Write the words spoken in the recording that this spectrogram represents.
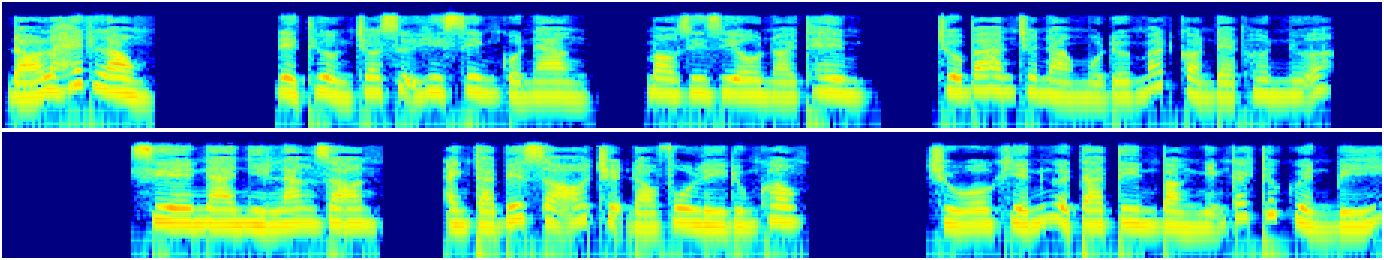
đó là hết lòng. Để thưởng cho sự hy sinh của nàng Maugizio nói thêm chúa ban cho nàng một đôi mắt còn đẹp hơn nữa. Sienna nhìn lang John, anh ta biết rõ chuyện đó vô lý đúng không? Chúa khiến người ta tin bằng những cách thức huyền bí.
